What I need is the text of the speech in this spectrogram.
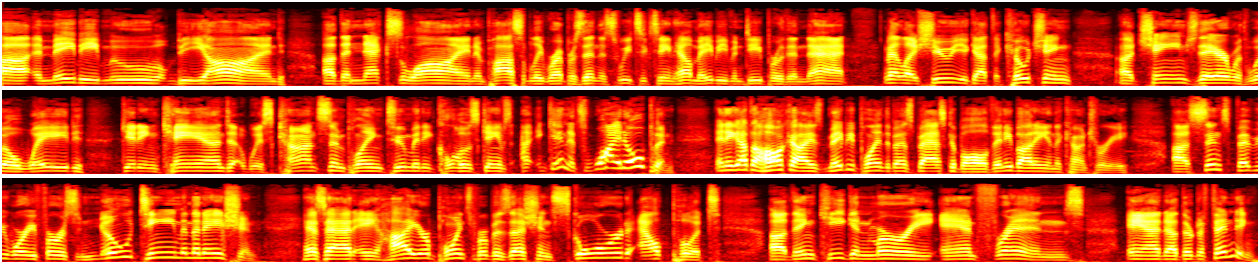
uh, and maybe move beyond uh, the next line and possibly represent the Sweet 16. Hell, maybe even deeper than that. At LSU, you got the coaching uh, change there with Will Wade getting canned, Wisconsin playing too many close games. Again, it's wide open. And you got the Hawkeyes maybe playing the best basketball of anybody in the country. Uh, since February 1st, no team in the nation has had a higher points per possession scored output uh, than Keegan Murray and friends and uh, they're defending,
